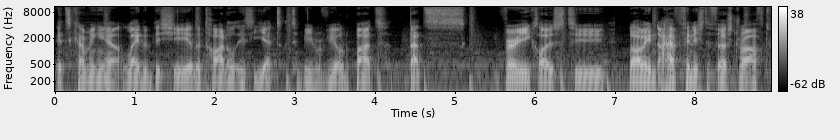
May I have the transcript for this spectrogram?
It's coming out later this year. The title is yet to be revealed, but that's very close to. Well, I mean, I have finished the first draft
